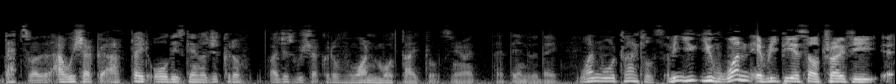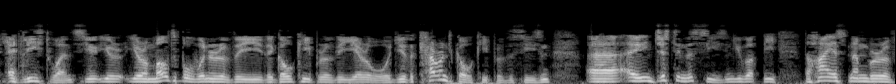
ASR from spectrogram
that's what I wish I could. I've played all these games. I just could have. I just wish I could have won more titles, you know. At, at the end of the day. One more titles. I mean, you, you've won every PSL trophy at least once. You, you're, you're a multiple winner of the, the Goalkeeper of the Year award. You're the current goalkeeper of the season. Uh, I mean, just in this season, you've got the, the highest number of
